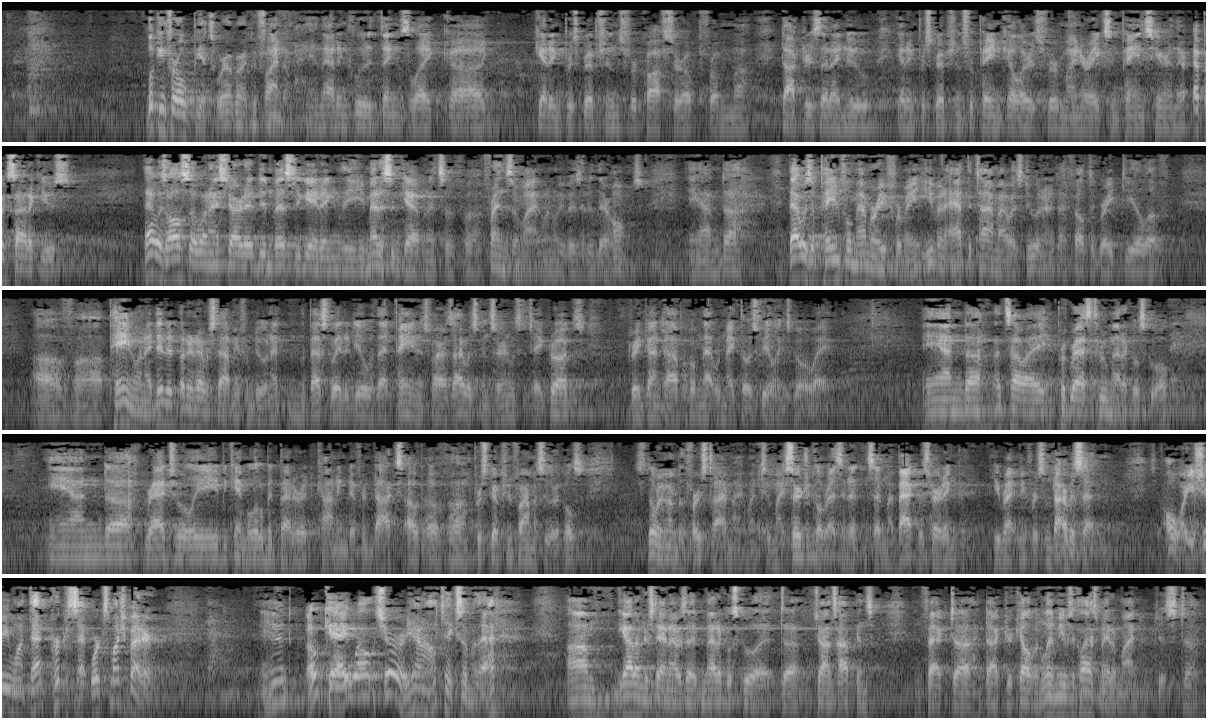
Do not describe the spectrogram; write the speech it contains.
looking for opiates wherever I could find them. And that included things like uh, getting prescriptions for cough syrup from uh, doctors that I knew, getting prescriptions for painkillers for minor aches and pains here and there, episodic use that was also when I started investigating the medicine cabinets of uh, friends of mine when we visited their homes. And uh, that was a painful memory for me. Even at the time I was doing it, I felt a great deal of of uh, pain when I did it, but it never stopped me from doing it. And the best way to deal with that pain, as far as I was concerned, was to take drugs, drink on top of them. That would make those feelings go away. And uh, that's how I progressed through medical school and uh, gradually became a little bit better at conning different docs out of uh, prescription pharmaceuticals. Still remember the first time I went to my surgical resident and said my back was hurting. He write me for some Darvocet. And said, oh, are you sure you want that? Percocet works much better. And okay, well, sure, yeah, I'll take some of that. Um, you got to understand, I was at medical school at uh, Johns Hopkins. In fact, uh, Dr. Kelvin Lim, he was a classmate of mine, just uh,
